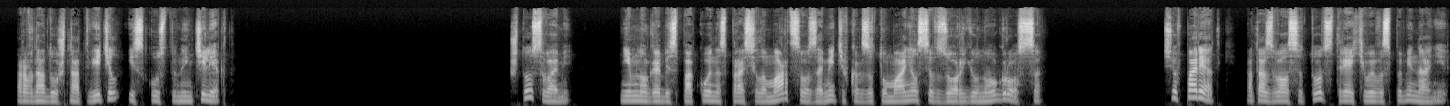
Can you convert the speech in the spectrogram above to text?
— равнодушно ответил искусственный интеллект. «Что с вами?» — немного обеспокоенно спросила Марцева, заметив, как затуманился взор юного Гросса. «Все в порядке», — отозвался тот, стряхивая воспоминания.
